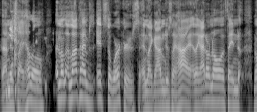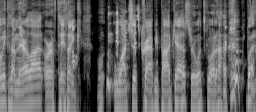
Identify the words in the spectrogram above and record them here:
and I'm yeah. just like hello. And a lot of times it's the workers, and like I'm just like hi. Like I don't know if they know, know me because I'm there a lot, or if they like w- watch this crappy podcast, or what's going on. But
